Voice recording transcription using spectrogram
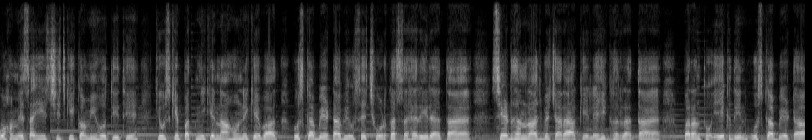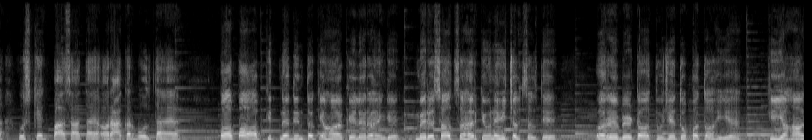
को हमेशा इस चीज़ की कमी होती थी कि उसकी पत्नी के ना होने के बाद उसका बेटा भी उसे छोड़कर शहर ही रहता है। सेठ धनराज बेचारा अकेले ही घर रहता है, परंतु एक दिन उसका बेटा उसके पास आता है और आकर बोलता है, पापा, आप कितने दिन तक यहाँ अकेले रहेंगे? मेरे साथ शहर क्यों नहीं चल चलते? अरे बेटा, तुझे तो पता ही है कि यहाँ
